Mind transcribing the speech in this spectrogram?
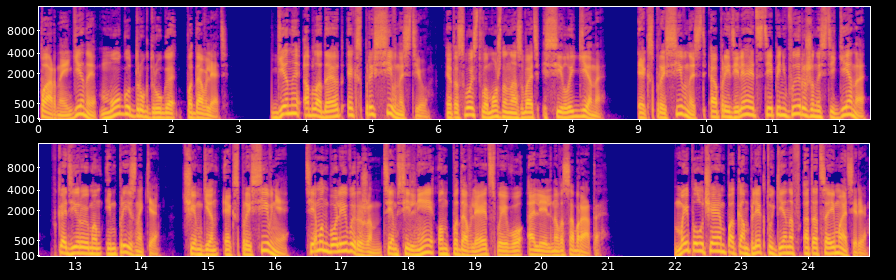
парные гены могут друг друга подавлять. Гены обладают экспрессивностью. Это свойство можно назвать силой гена. Экспрессивность определяет степень выраженности гена в кодируемом им признаке. Чем ген экспрессивнее, тем он более выражен, тем сильнее он подавляет своего аллельного собрата. Мы получаем по комплекту генов от отца и матери.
